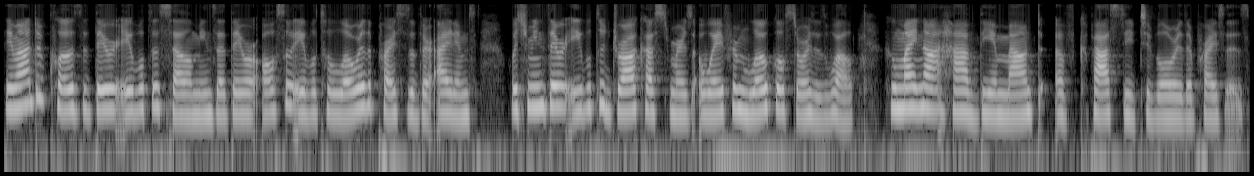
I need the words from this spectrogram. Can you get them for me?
The amount of clothes that they were able to sell means that they were also able to lower the prices of their items, which means they were able to draw customers away from local stores as well, who might not have the amount of capacity to lower their prices.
